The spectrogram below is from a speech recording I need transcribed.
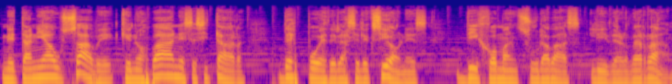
Netanyahu sabe que nos va a necesitar después de las elecciones, dijo Mansur Abbas, líder de Ram.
